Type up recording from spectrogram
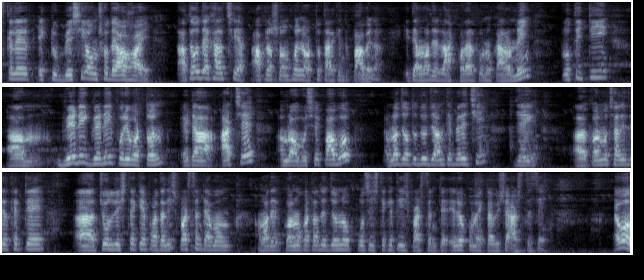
স্কেলের একটু বেশি অংশ দেওয়া হয়, তাতেও দেখা যাচ্ছে আপনার সম্পূর্ণ অর্থ তারা কিন্তু পাবে না। এতে আমাদের রাগ করার কোনো কারণ নেই। প্রতিটি গ্রেডে গ্রেডেই পরিবর্তন এটা আসছে, আমরা অবশ্যই পাবো। আমরা যতদূর জানতে পেরেছি যে কর্মচারীদের ক্ষেত্রে চল্লিশ থেকে পঁয়তাল্লিশ পার্সেন্ট এবং আমাদের কর্মকর্তাদের জন্য পঁচিশ থেকে তিরিশ পার্সেন্ট এরকম একটা বিষয় আসতেছে। এবং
